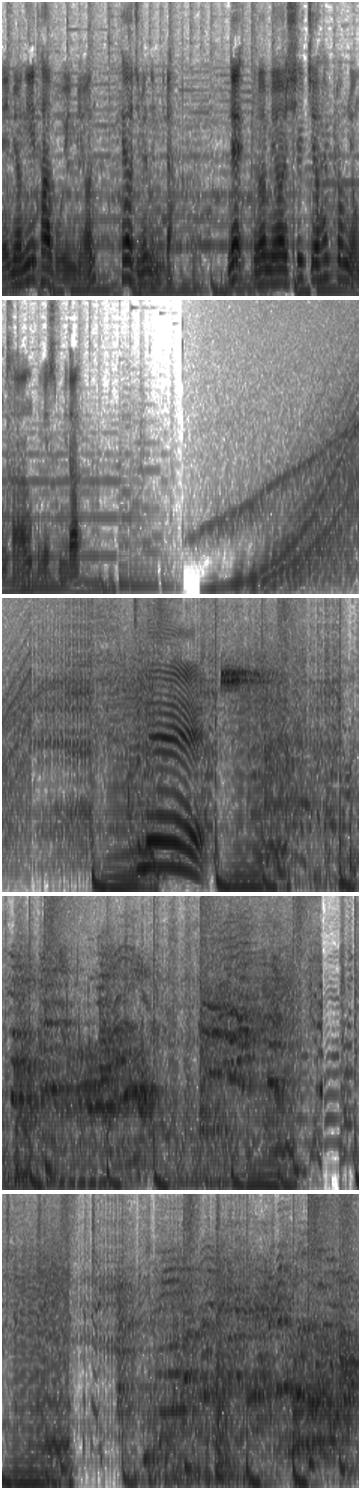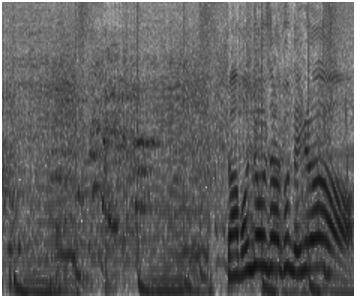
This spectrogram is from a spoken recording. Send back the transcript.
4명이 다 모이면 헤어지면 됩니다. 네, 그러면 실제 활동 영상 보겠습니다. 준비! 자 먼저 온 사람 손 내밀어!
